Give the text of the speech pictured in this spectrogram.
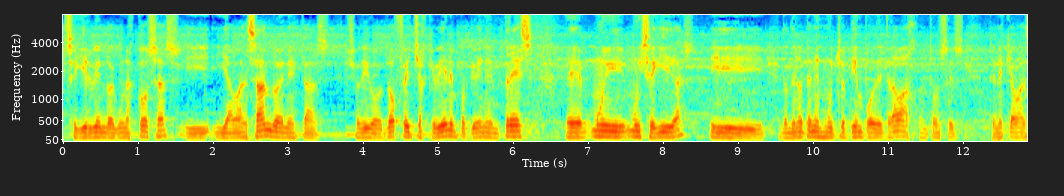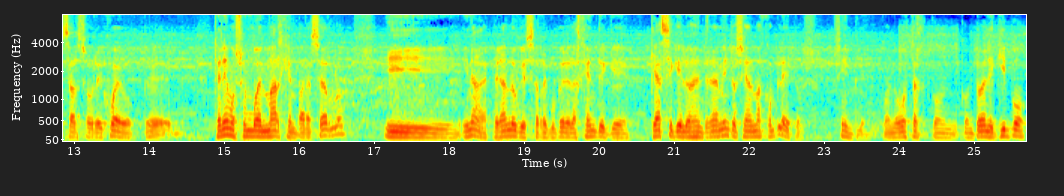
seguir viendo algunas cosas y, avanzando en estas, yo digo, dos fechas que vienen, porque vienen tres eh, muy, muy seguidas y donde no tenés mucho tiempo de trabajo, entonces tenés que avanzar sobre el juego. Eh, tenemos un buen margen para hacerlo y, y nada, esperando que se recupere la gente que, que hace que los entrenamientos sean más completos. Simple. Cuando vos estás con, con todo el equipo,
